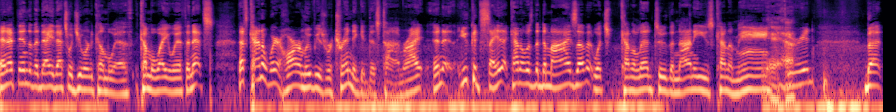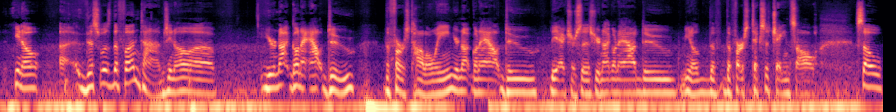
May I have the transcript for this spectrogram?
And at the end of the day, that's what you want to come with, come away with, and that's that's kind of where horror movies were trending at this time, right? And it, you could say that kind of was the demise of it, which kind of led to the '90s kind of meh Yeah. period. But you know, uh, this was the fun times. You know, uh, you're not going to outdo the first Halloween. You're not going to outdo The Exorcist. You're not going to outdo, you know, the the first Texas Chainsaw. So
